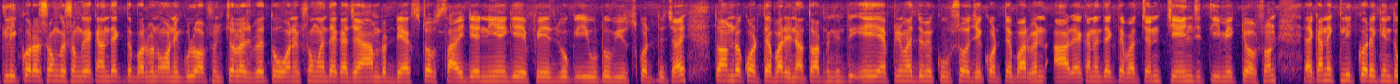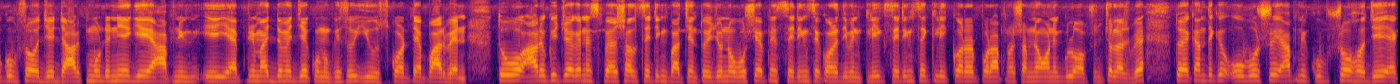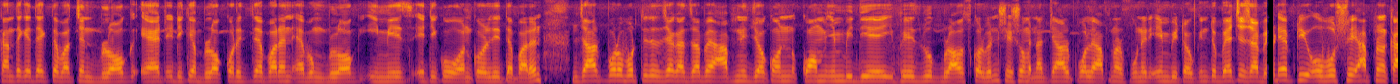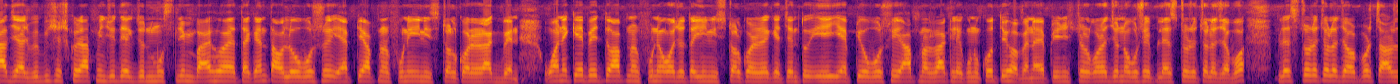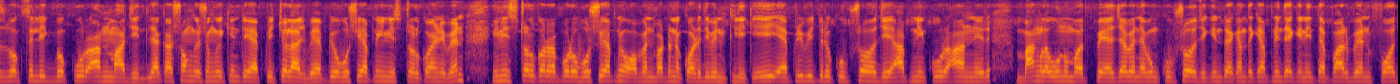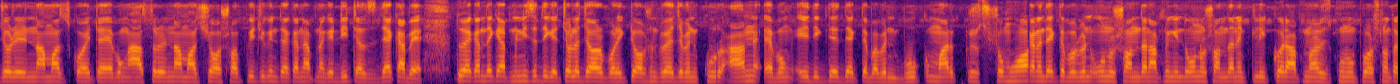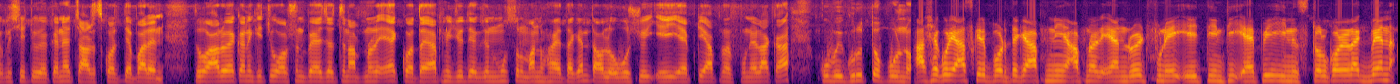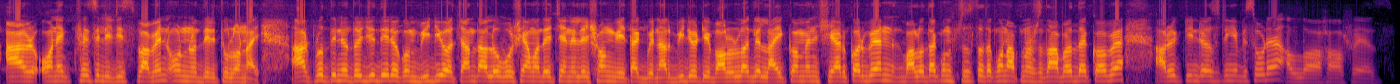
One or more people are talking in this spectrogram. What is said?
ক্লিক করার সঙ্গে সঙ্গে এখানে দেখতে পারবেন, অনেকগুলো অপশন চলে আসবে। তো অনেক সময় দেখা যায় আমরা ডেস্কটপ সাইডে নিয়ে গিয়ে ফেসবুক ইউটিউব ইউজ করতে চাই, তো আমরা করতে পারি না। তো আপনি কিন্তু এই অ্যাপটির মাধ্যমে খুব সহজে করতে পারবেন। আর এখানে দেখতে পাচ্ছেন চেঞ্জ থিম একটি অপশন এখানে ক্লিক করে কিন্তু খুব সহজে ডার্ক মোডে নিয়ে গিয়ে আপনি এই অ্যাপটির মাধ্যমে যে কোনো কিছু ইউজ করতে পারবেন। তো আরও কিছু এখানে স্পেশাল সেটিং পাচ্ছেন, তো এই জন্য অবশ্যই আপনি সেটিংসে করে দিবেন। ক্লিক সেটিংসে ক্লিক করার পর আপনার সামনে অনেকগুলো অপশন চলে আসবে। তো এখান থেকে অবশ্যই আপনি খুব সহজে এখান থেকে দেখতে পাচ্ছেন ব্লগ অ্যাড এটিকে ব্লক করে দিতে পারেন এবং ব্লগ ইমেজ এটিকেও অন করে দিতে পারেন। যার পরবর্তীতে দেখা যাবে আপনি যখন কম এমবি দিয়ে ফেসবুক ব্রাউজ করবেন, সে সময় না, যার ফলে আপনার ফোনের এমবিটাও কিন্তু বেঁচে যাবে। অ্যাপটি অবশ্যই আপনার কাজে আসবে। বিশেষ করে আপনি যদি একজন মুসলিম ভাই হয়ে থাকেন, তাহলে অবশ্যই অ্যাপটি আপনার ফোনে ইনস্টল করে রাখবেন। অনেক অ্যাপে তো আপনার ফোনে অযথা ইনস্টল করে রেখেছেন, তো এই অ্যাপটি অবশ্যই আপনার রাখলে কোনো ক্ষতি হবে না। অ্যাপটি ইনস্টল করার জন্য অবশ্যই প্লে স্টোরে চলে যাব। প্লে স্টোরে চলে যাওয়ার পর চার্জ বক্সে লিখব কুরআন মাজিদ। লেখার সঙ্গে সঙ্গে কিন্তু অ্যাপটি চলে আসবে। অ্যাপটি অবশ্যই আপনি ইনস্টল করে নেবেন। ইনস্টল করার পর অবশ্যই আপনি ওপেন বাটনে করে দিবেন ক্লিক। এই অ্যাপটির ভিতরে খুব সহজে আপনি কুরআনের বাংলা অনুবাদ পেয়ে যাবেন এবং খুব সহজে কিন্তু এখান থেকে আপনি দেখে নিতে পারবেন ফজরের নামাজ কয়টা এবং আসরের নামাজ সহ সব কিছু কিন্তু এখানে আপনাকে ডিটেলস দেখাবে। তো এখান থেকে আপনি নিচের দিকে চলে যাওয়ার পর একটি অপশন পেয়ে যাবেন কুরআন এবং এই দিক দিয়ে দেখতে পাবেন বুক মার্ক সমূহ। এখানে দেখতে পাবেন অনুসন্ধান। আপনি কিন্তু অনুসন্ধানে ক্লিক করে আপনার কোনো প্রশ্ন থাকলে সেটিও এখানে চার্জ করতে পারেন। তো আরও এখানে কিছু অপশন পেয়ে যাচ্ছেন আপনার এক কথায়। আপনি যদি একজন মুসলমান হয়ে থাকেন তাহলে অবশ্যই এই অ্যাপটি আপনার ফোনে রাখা খুবই গুরুত্বপূর্ণ। আশা করি আজকের পর থেকে আপনি আপনার অ্যান্ড্রয়েড ফোনে এই তিনটি অ্যাপই ইনস্টল করে রাখবেন আর অনেক ফেসিলিটিস পাবেন অন্যদের তুলনায়। আর প্রতিনিয়ত যদি এরকম ভিডিও চান, তাহলে অবশ্যই আমাদের চ্যানেলের সঙ্গেই থাকবেন। আর ভিডিওটি ভালো লাগলে লাইক কমেন্ট শেয়ার করবেন। ভালো থাকুন, সুস্থ থাকুন। আপনার সাথে আবার দেখা হবে আরও একটি ইন্টারেস্টিং এপিসোডে আল্লাহ হাফেজ।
